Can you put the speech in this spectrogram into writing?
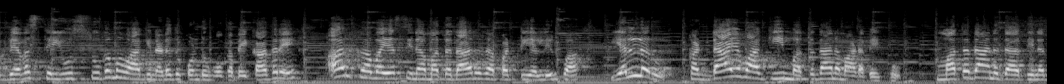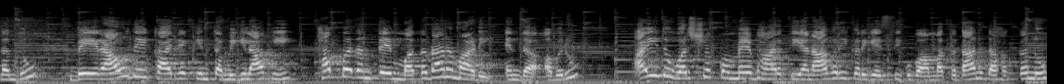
ವ್ಯವಸ್ಥೆಯು ಸುಗಮವಾಗಿ ನಡೆದುಕೊಂಡು ಹೋಗಬೇಕಾದರೆ ಅರ್ಹ ವಯಸ್ಸಿನ ಮತದಾರರ ಪಟ್ಟಿಯಲ್ಲಿರುವ ಎಲ್ಲರೂ ಕಡ್ಡಾಯವಾಗಿ ಮತದಾನ ಮಾಡಬೇಕು. ಮತದಾನದ ದಿನದಂದು ಬೇರಾವುದೇ ಕಾರ್ಯಕ್ಕಿಂತ ಮಿಗಿಲಾಗಿ ಹಬ್ಬದಂತೆ ಮತದಾನ ಮಾಡಿ ಎಂದ ಅವರು, ಐದು ವರ್ಷಕ್ಕೊಮ್ಮೆ ಭಾರತೀಯ ನಾಗರಿಕರಿಗೆ ಸಿಗುವ ಮತದಾನದ ಹಕ್ಕನ್ನು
